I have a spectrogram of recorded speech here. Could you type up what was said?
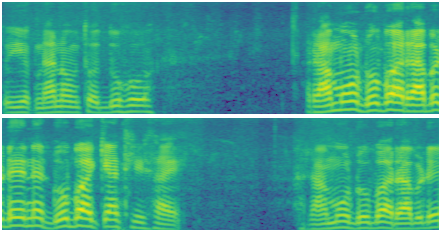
તો એક નાનો અમથો દુહો. રામો ડોબા રાબડે ને ડોબા ક્યાંથી થાય? રામો ડોબા રાબડે.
